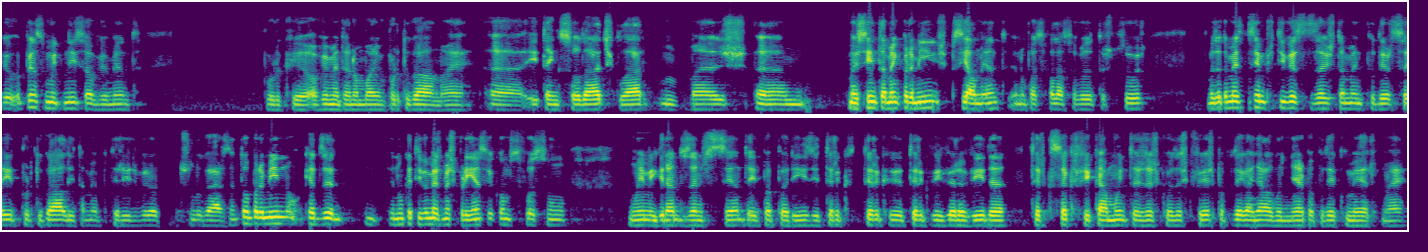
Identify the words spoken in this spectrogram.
eu penso muito nisso, obviamente, porque obviamente eu não moro em Portugal, não é? Uh, e tenho saudades, claro, mas, um, ah, mas sim também para mim, especialmente, eu não posso falar sobre outras pessoas, mas eu também sempre tive esse desejo também de poder sair de Portugal e também poder ir ver outros lugares. Então, para mim, não, quer dizer, eu nunca tive a mesma experiência como se fosse um, um imigrante dos anos 60 ir para Paris e ter que, ter, que, ter que viver a vida, ter que sacrificar muitas das coisas que fez para poder ganhar algum dinheiro, para poder comer, não é?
